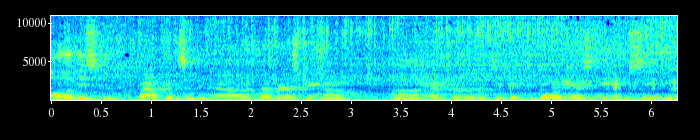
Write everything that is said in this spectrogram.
All of these Falcons and uh, Corvairs came out uh, after to, to go against AMC in the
